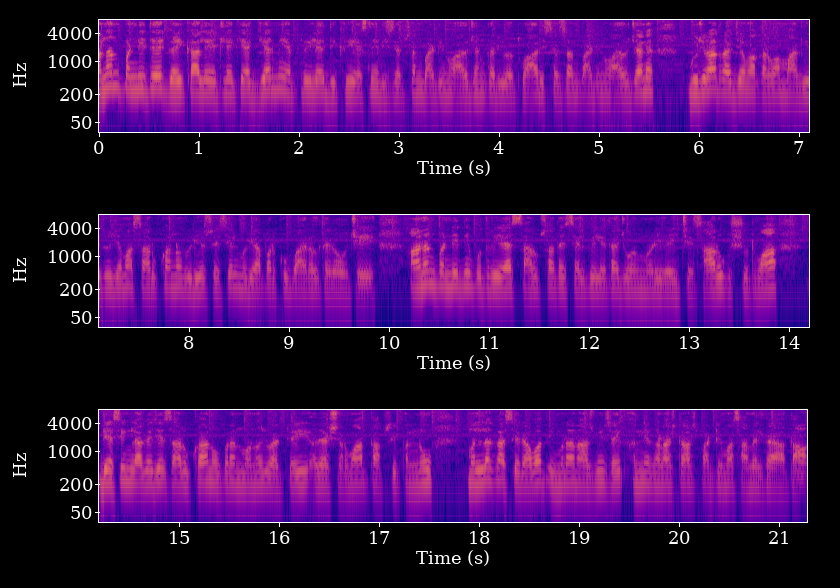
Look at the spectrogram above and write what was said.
આનંદ પંડિતે ગઈકાલે એટલે કે અગિયારમી એપ્રિલે દીકરી એસની રિસેપ્શન પાર્ટીનું આયોજન કર્યું હતું. આ રિસેપ્શન પાર્ટીનું આયોજન ગુજરાત રાજ્યમાં કરવામાં આવ્યું હતું, જેમાં શાહરૂખ ખાનનો વીડિયો સોશિયલ મીડિયા પર ખૂબ વાયરલ થઈ રહ્યો છે. આનંદ પંડિતની પુત્રી એસ શાહરૂખ સાથે સેલ્ફી લેતા જોવા મળી રહી છે. શાહરૂખ શૂટમાં ડેસિંગ લાગે છે. શાહરૂખ ખાન ઉપરાંત મનોજ વાજપેયી, અજય શર્મા, તાપસી પન્નુ, મલ્લકા શેરાવત, ઇમરાન આઝમી સહિત અન્ય ઘણા સ્ટાર્સ પાર્ટીમાં સામેલ થયા હતા.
